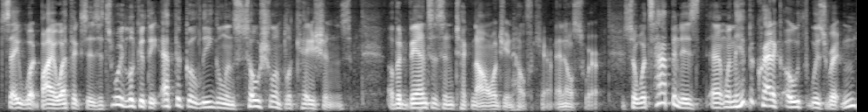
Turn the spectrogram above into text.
say what bioethics is, it's really look at the ethical, legal, and social implications of advances in technology in healthcare and elsewhere. So, what's happened is uh, when the Hippocratic Oath was written,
